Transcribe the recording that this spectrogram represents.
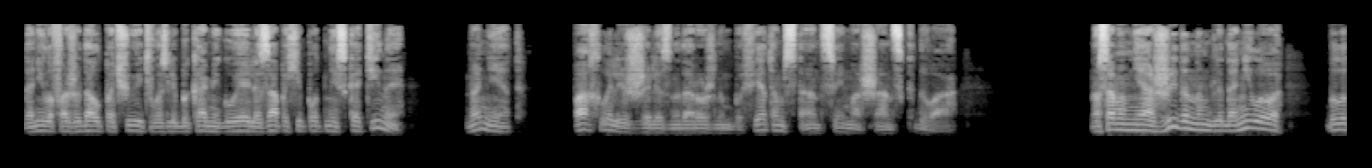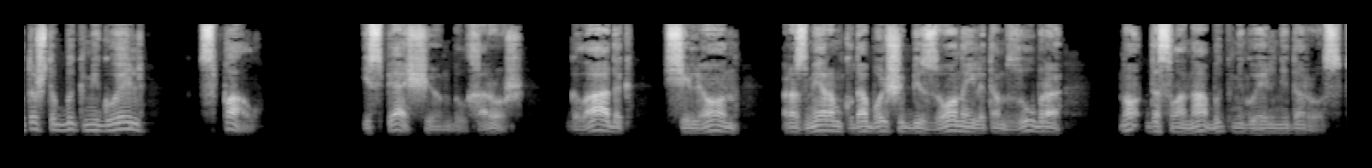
Данилов ожидал почуять возле быка Мигуэля запахи потной скотины, но нет, пахло лишь железнодорожным буфетом станции Маршанск-2. Но самым неожиданным для Данилова было то, что бык Мигуэль спал. И спящий он был хорош, гладок, силен, размером куда больше бизона или там зубра, но до слона бык Мигуэль не дорос.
